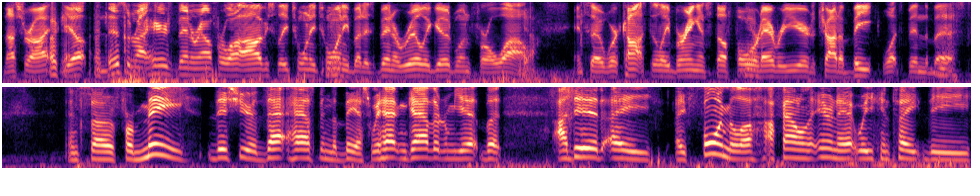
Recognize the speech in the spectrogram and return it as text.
That's right. Okay, Yep. And this one right here has been around for a while. Obviously 2020, but it's been a really good one for a while. Yeah. And so we're constantly bringing stuff forward every year to try to beat what's been the Yeah. best. And so for me this year, that has been the best. We haven't gathered them yet, but I did a, a formula I found on the internet where you can take the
